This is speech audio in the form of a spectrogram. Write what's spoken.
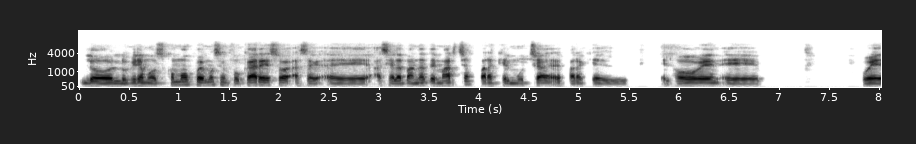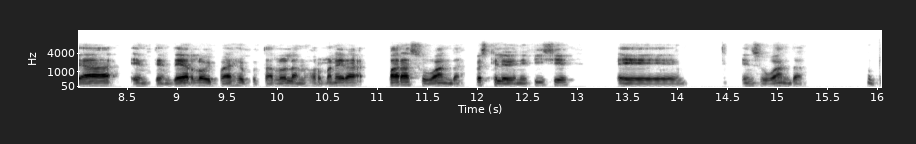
lo, miramos, cómo podemos enfocar eso hacia, eh, hacia, las bandas de marcha para que el, mucha, para que el, el joven eh, pueda entenderlo y pueda ejecutarlo de la mejor manera para su banda, pues que le beneficie eh, en su banda. Ok.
